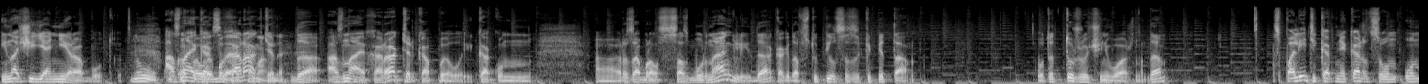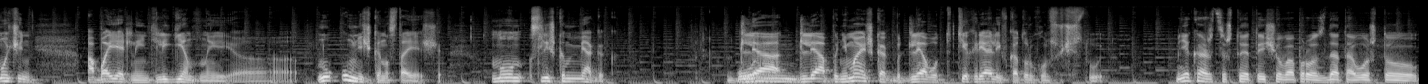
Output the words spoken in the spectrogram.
Иначе я не работаю. Ну, а зная как бы характер, команда. да, а зная характер Капеллы и как он э, разобрался со сборной Англии, да, когда вступился за капитан. Вот это тоже очень важно, да. Спалетти, как мне кажется, он, он очень обаятельный, интеллигентный, э, ну, умничка настоящая. Но он слишком мягок. Для, он... для, понимаешь, как бы для вот тех реалий, в которых он существует. Мне кажется, что это еще вопрос да, того, что,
